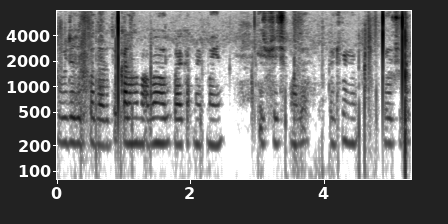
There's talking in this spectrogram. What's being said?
bu videoda bu kadardı. Kanalıma abone olup like atmayı unutmayın. Hiçbir şey çıkmadı. Üzgünüm. Görüşürüz.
